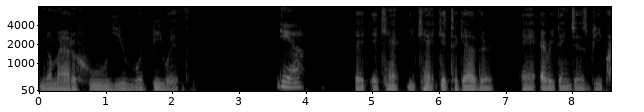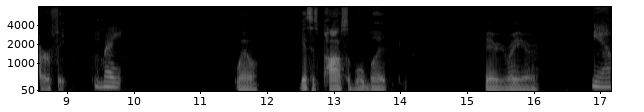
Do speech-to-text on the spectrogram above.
no matter who you would be with. Yeah. It it can't you can't get together and everything just be perfect. Right. Well, guess it's possible, but very rare. Yeah.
